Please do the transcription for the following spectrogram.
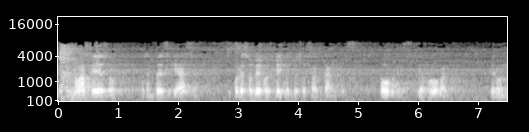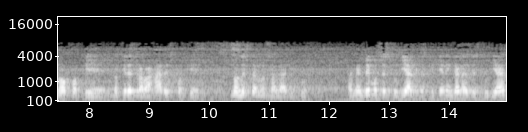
Si no hace eso, pues entonces ¿qué hace? Y por eso vemos que hay muchos asaltantes, pobres, que roban, pero no porque no quiere trabajar, es porque no les dan un salario justo. También vemos estudiantes que tienen ganas de estudiar,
